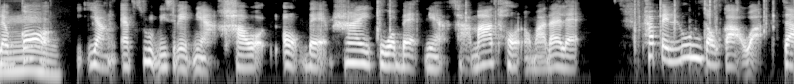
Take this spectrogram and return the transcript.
แล้วก็อย่าง Absolute V11 เนี่ยเขาออกแบบให้ตัวแบตเนี่ยสามารถถอดออกมาได้แหละถ้าเป็นรุ่นเก่าๆอะ จะ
